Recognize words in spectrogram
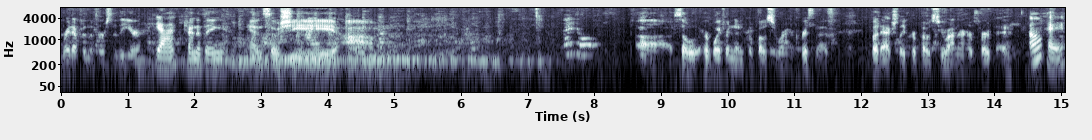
right after the first of the year, Yeah. kind of thing. And so she, um, uh, so her boyfriend didn't propose to her on Christmas, but actually proposed to her on her birthday Okay.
